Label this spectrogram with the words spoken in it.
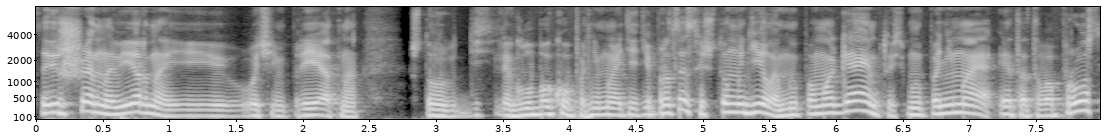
совершенно верно и очень приятно, что вы действительно глубоко понимаете эти процессы. И что мы делаем? Мы помогаем, то есть мы, понимая этот вопрос,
